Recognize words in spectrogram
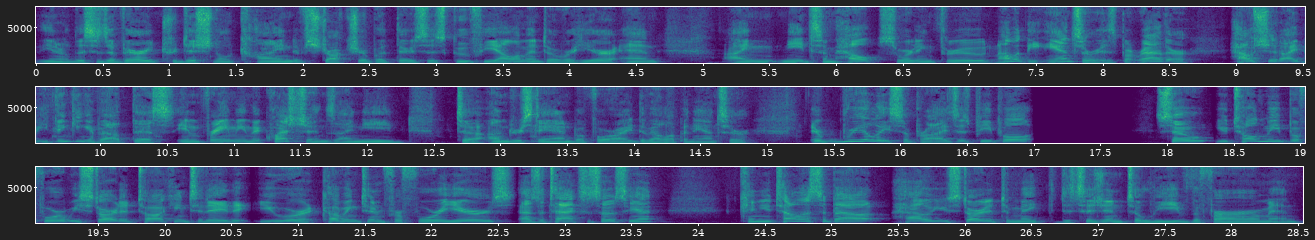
you know, this is a very traditional kind of structure, but there's this goofy element over here. And I need some help sorting through not what the answer is, but rather how should I be thinking about this in framing the questions I need to understand before I develop an answer. It really surprises people. So, you told me before we started talking today that you were at Covington for four years as a tax associate. Can you tell us about how you started to make the decision to leave the firm and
